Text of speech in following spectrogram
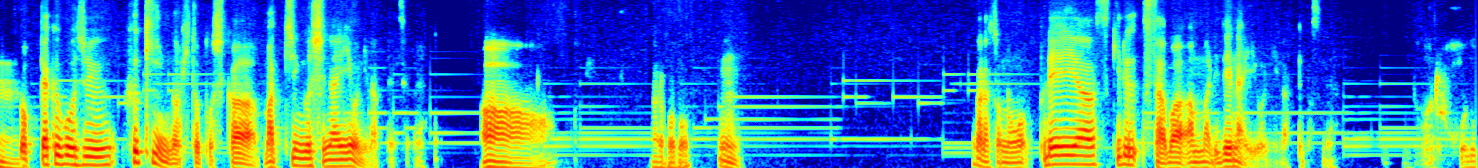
うん。650付近の人としかマッチングしないようになってるんですよね。ああ。なるほど。うん。だからそのプレイヤースキル差はあんまり出ないようになってますね。なるほど。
